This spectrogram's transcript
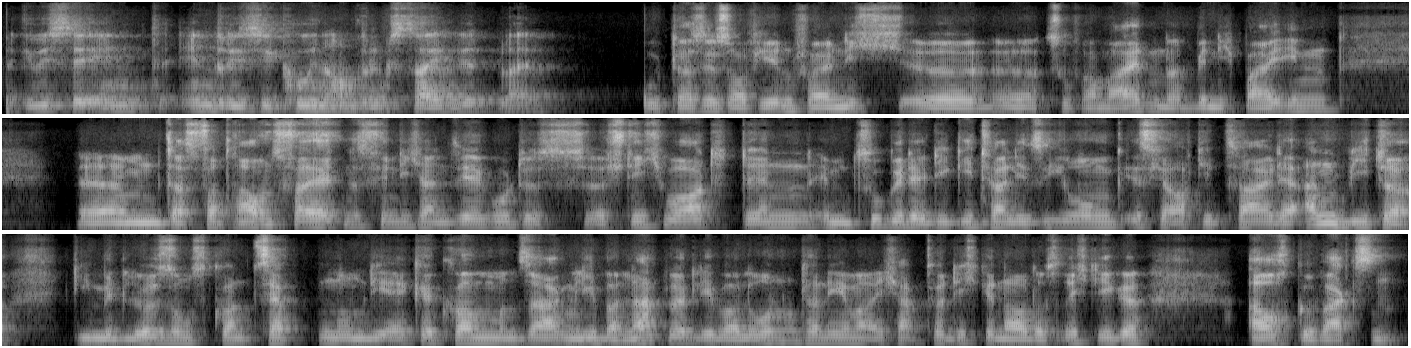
ein gewisses End, Endrisiko in Anführungszeichen wird bleiben. Gut, das ist auf jeden Fall nicht äh, äh, zu vermeiden, da bin ich bei Ihnen. Ähm, das Vertrauensverhältnis finde ich ein sehr gutes äh, Stichwort, denn im Zuge der Digitalisierung ist ja auch die Zahl der Anbieter, die mit Lösungskonzepten um die Ecke kommen und sagen, lieber Landwirt, lieber Lohnunternehmer, ich habe für dich genau das Richtige, auch gewachsen.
